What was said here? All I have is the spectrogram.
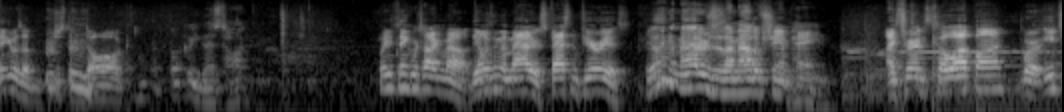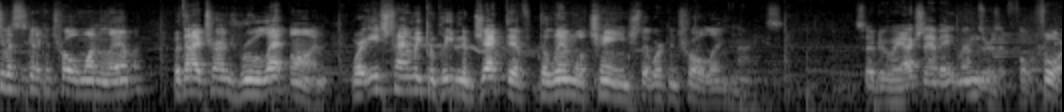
think it was a just a dog. What the fuck are you guys talking? About? What do you think we're talking about? The only thing that matters, Fast and Furious. The only thing that matters is I'm out of champagne. I turned co-op on, where each of us is going to control one limb, but then I turned roulette on, where each time we complete an objective, the limb will change that we're controlling. Nice. So do we actually have eight limbs or is it four? Four.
